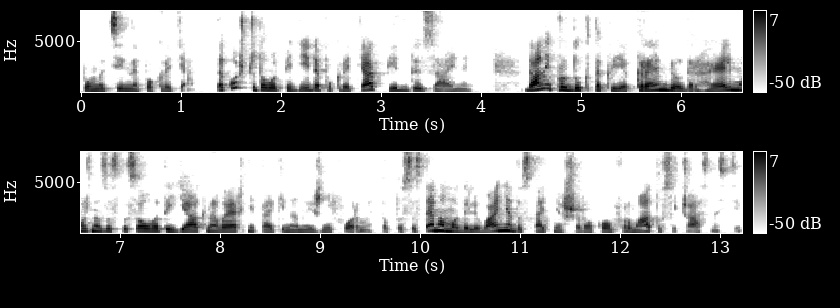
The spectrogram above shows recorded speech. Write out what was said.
повноцінне покриття. Також чудово підійде покриття під дизайни. Даний продукт, такий як крем Builder гель, можна застосовувати як на верхні, так і на нижні форми. Тобто система моделювання достатньо широкого формату сучасності.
